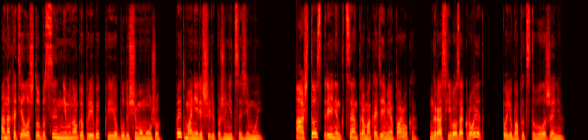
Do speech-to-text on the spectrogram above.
Она хотела, чтобы сын немного привык к ее будущему мужу, поэтому они решили пожениться зимой. «А что с тренинг-центром Академия порока? Грасс его закроет?» — полюбопытствовала Женя.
